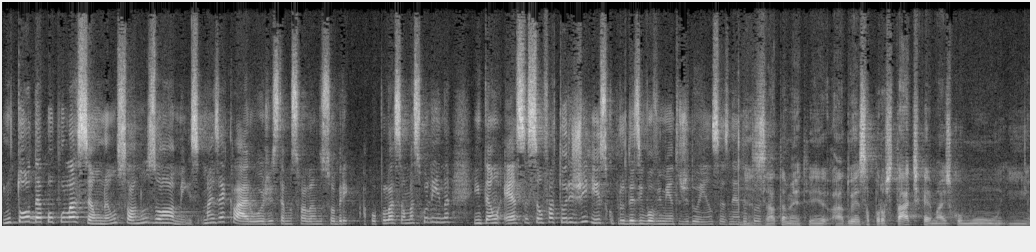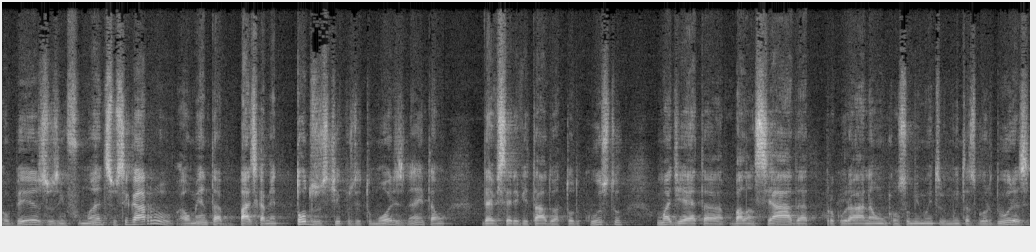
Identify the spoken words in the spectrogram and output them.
em toda a população, não só nos homens. Mas é claro, hoje estamos falando sobre a população masculina, então esses são fatores de risco para o desenvolvimento de doenças, né, doutor? Exatamente. A doença prostática é mais comum em obesos, em fumantes. O cigarro aumenta basicamente todos os tipos de tumores, né? então deve ser evitado a todo custo. Uma dieta balanceada, procurar não consumir muito, muitas gorduras.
